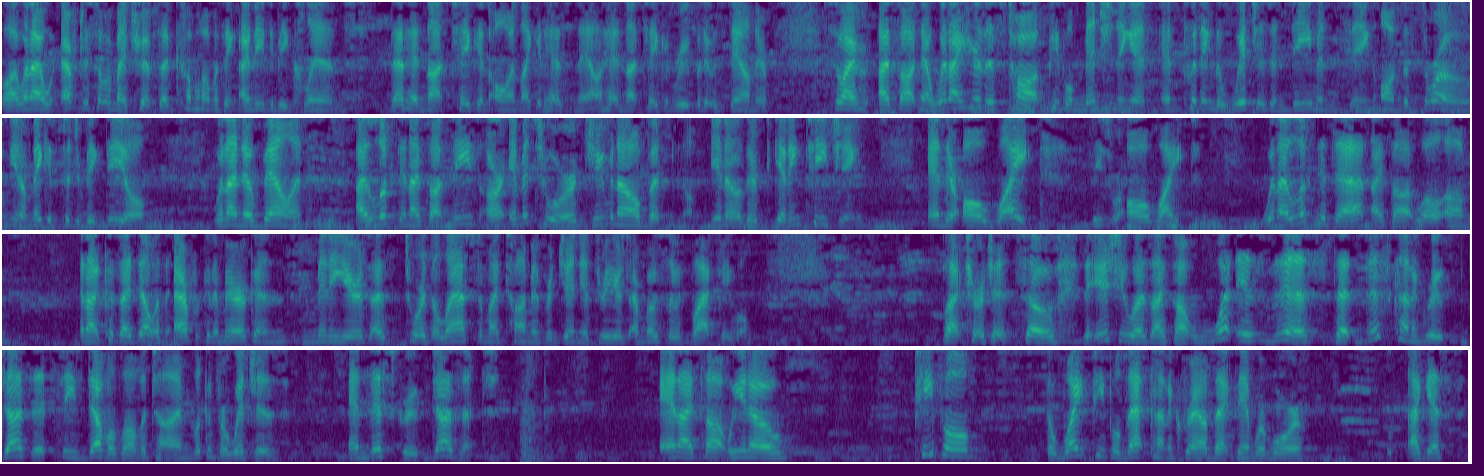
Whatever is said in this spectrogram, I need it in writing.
well, when I, after some of my trips, I'd come home and think, I need to be cleansed. That had not taken on like it has now. It had not taken root, but it was down there. So I, I thought, now when I hear this talk, people mentioning it and putting the witches and demons seeing on the throne, you know, make it such a big deal, when I know balance, I looked and I thought, these are immature, juvenile, but, you know, they're getting teaching, and they're all white. These were all white. When I looked at that, I thought, well, um, and I, because I dealt with African Americans many years, as toward the last of my time in Virginia, three years, I'm mostly with black people black churches. So the issue was, I thought, what is this that this kind of group does it, sees devils all the time, looking for witches, and this group doesn't? And I thought, well, you know, people, the white people, that kind of crowd back then were more, I guess,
